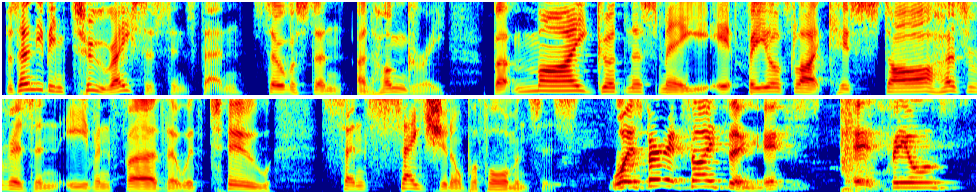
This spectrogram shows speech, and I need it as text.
There's only been two races since then Silverstone and Hungary. But my goodness me, it feels like his star has risen even further with two sensational performances. Well, it's very exciting. It's it feels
